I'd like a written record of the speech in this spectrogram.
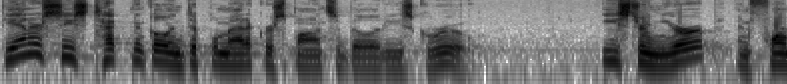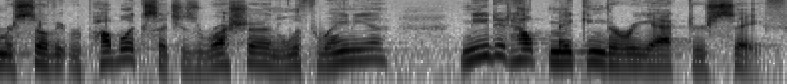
the NRC's technical and diplomatic responsibilities grew. Eastern Europe and former Soviet republics such as Russia and Lithuania needed help making the reactors safe.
